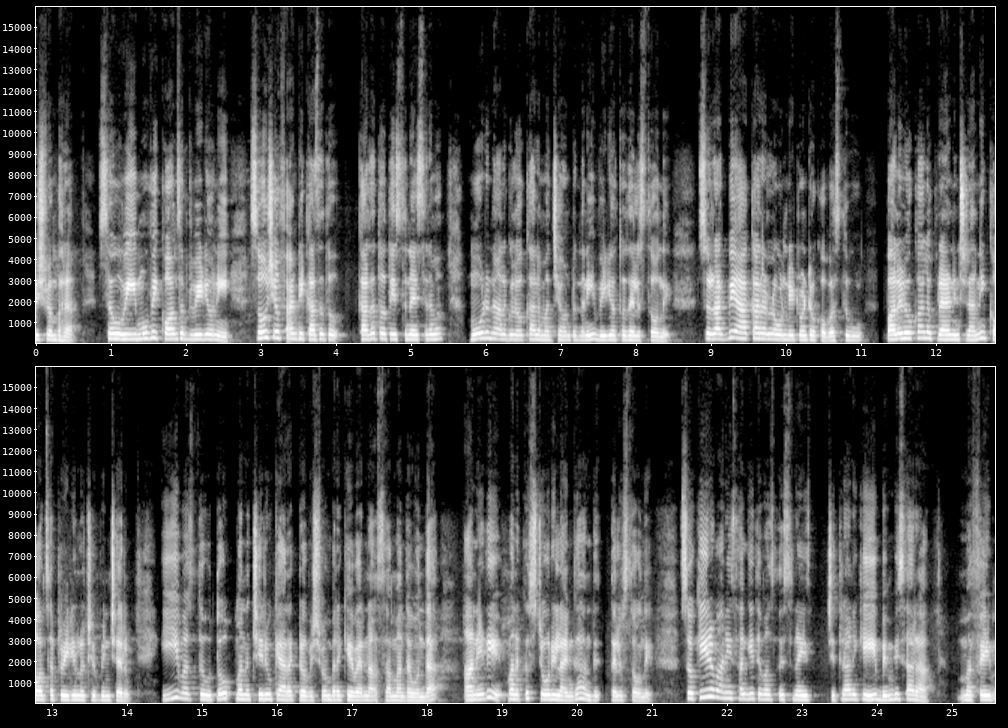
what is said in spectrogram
విశ్వంభర. సో ఈ మూవీ కాన్సెప్ట్ వీడియోని సోషియో ఫ్యాంటీ కథతో కథతో తీస్తున్న ఈ సినిమా మూడు నాలుగు లోకాల మధ్య ఉంటుందని వీడియోతో తెలుస్తోంది. సో రగ్బీ ఆకారంలో ఉండేటువంటి ఒక వస్తువు పలులోకాలు ప్రయాణించడాన్ని కాన్సెప్ట్ వీడియోలో చూపించారు. ఈ వస్తువుతో మన చిరు క్యారెక్టర్ విశ్వంబరకి ఏమైనా సంబంధం ఉందా అనేది మనకు స్టోరీ లైన్గా అంది తెలుస్తోంది. సో కీరవాణి సంగీతం అందిస్తున్న ఈ చిత్రానికి బింబిసార మా ఫేమ్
